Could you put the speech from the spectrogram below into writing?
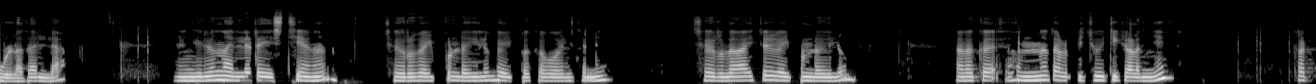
ഉള്ളതല്ല. എങ്കിലും നല്ല ടേസ്റ്റിയാണ്. ചെറു കയ്പുണ്ടെങ്കിലും കയ്പൊക്കെ പോലെ തന്നെ ചെറുതായിട്ടൊരു കയ്പുണ്ടെങ്കിലും അതൊക്കെ ഒന്ന് തിളപ്പിച്ചൂറ്റി കളഞ്ഞ് കട്ട്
